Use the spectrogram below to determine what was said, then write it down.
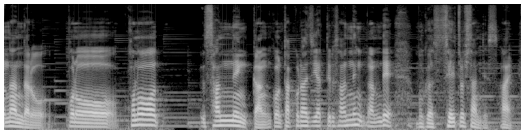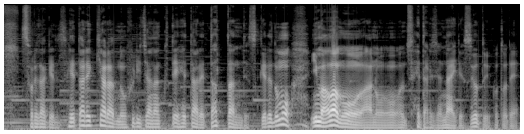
う、なんだろう、この、この、3年間、このタコラジやってる3年間で僕は成長したんです。はい。それだけです。ヘタレキャラの振りじゃなくてヘタレだったんですけれども、今はもう、あの、ヘタレじゃないですよということで、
